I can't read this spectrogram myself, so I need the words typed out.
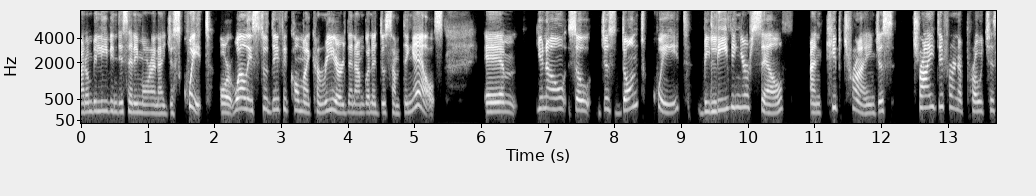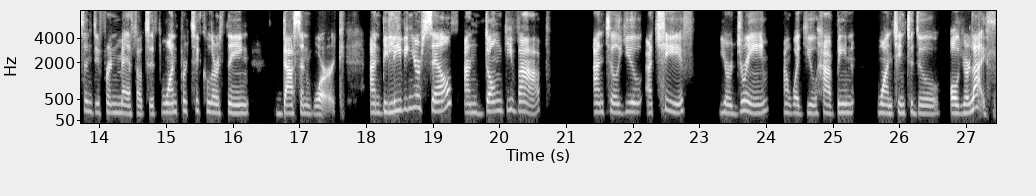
i don't believe in this anymore and i just quit. Or well it's too difficult my career then i'm going to do something else. Um, you know so just don't quit. Believe in yourself and keep trying. Just try different approaches and different methods if one particular thing doesn't work and believe in yourself and don't give up until you achieve your dream and what you have been wanting to do all your life.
